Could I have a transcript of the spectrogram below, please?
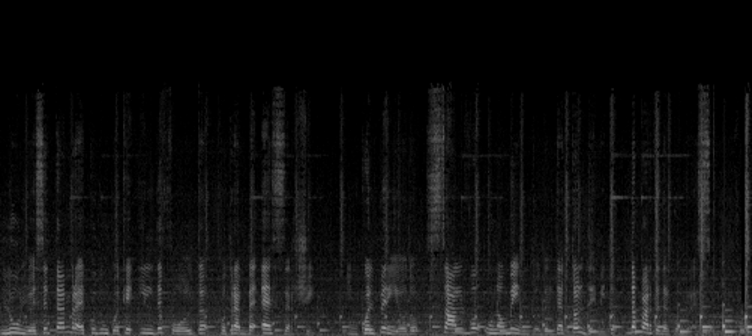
luglio e settembre, ecco dunque che il default potrebbe esserci in quel periodo, salvo un aumento del tetto al debito da parte del Congresso.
